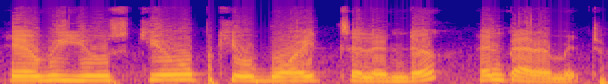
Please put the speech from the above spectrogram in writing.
Here we use cube cuboid cylinder and pyramid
